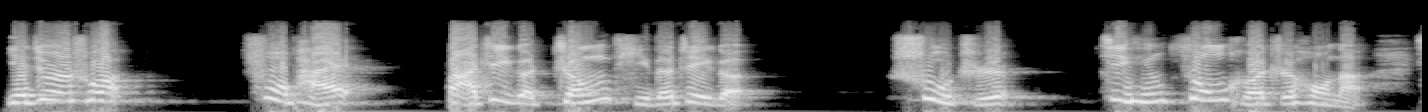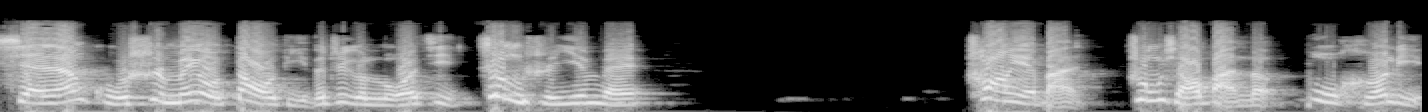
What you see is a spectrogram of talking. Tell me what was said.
也就是说。复牌把这个整体的这个数值进行综合之后呢，显然股市没有到底的这个逻辑，正是因为创业板、中小板的不合理、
